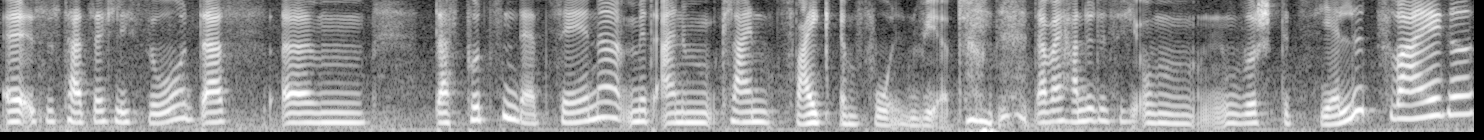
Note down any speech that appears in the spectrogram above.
äh, ist es tatsächlich so, dass ähm, das Putzen der Zähne mit einem kleinen Zweig empfohlen wird. Dabei handelt es sich um so spezielle Zweige.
